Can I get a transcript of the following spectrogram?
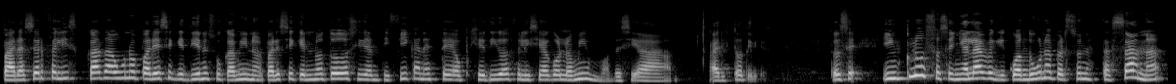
para ser feliz cada uno parece que tiene su camino, parece que no todos identifican este objetivo de felicidad con lo mismo, decía Aristóteles. Entonces, incluso señalaba que cuando una persona está sana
